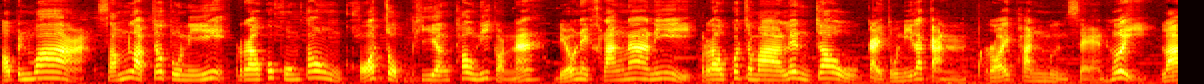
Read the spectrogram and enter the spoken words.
เอาเป็นว่าสำหรับเจ้าตัวนี้เราก็คงต้องขอจบเพียงเท่านี้ก่อนนะ เดี๋ยวในครั้งหน้านี่ เราก็จะมาเล่นเจ้าไก่ตัวนี้ละกันร้อยพันหมื่นแสนเฮ้ย รา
